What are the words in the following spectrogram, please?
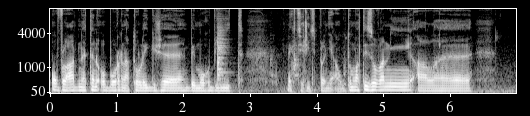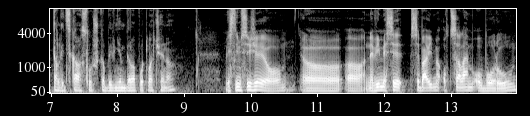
ovládne ten obor natolik, že by mohl být, nechci říct plně automatizovaný, ale ta lidská složka by v něm byla potlačena? Myslím si, že jo. Uh, nevím, jestli se bavíme o celém oboru,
